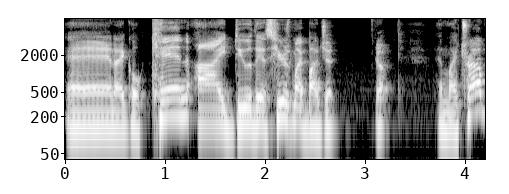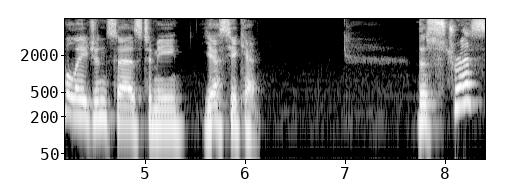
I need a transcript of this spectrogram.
and I go, Can I do this? Here's my budget. Yep. And my travel agent says to me, Yes, you can. The stress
